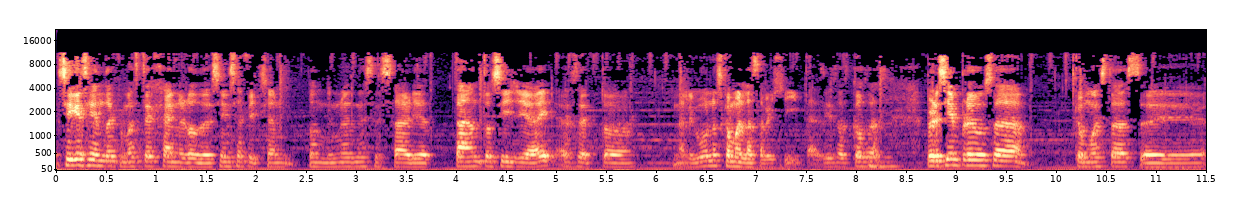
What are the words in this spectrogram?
sigue siendo como este género de ciencia ficción donde no es necesaria tanto CGI, excepto en algunos, como en las abejitas y esas cosas. Pero siempre usa como estas, eh,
